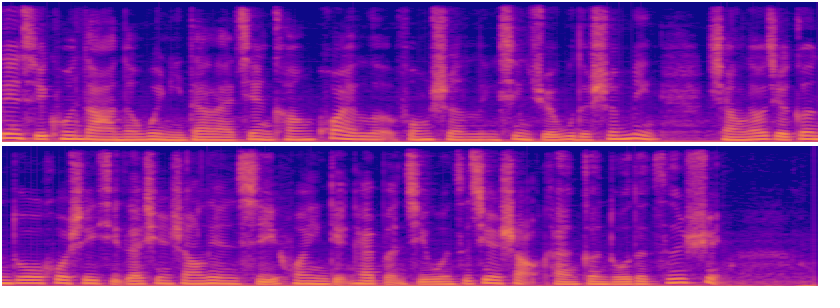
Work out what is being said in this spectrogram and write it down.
练习昆达能为你带来健康、快乐、丰盛、灵性觉悟的生命。想了解更多或是一起在线上练习，欢迎点开本集文字介绍，看更多的资讯。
